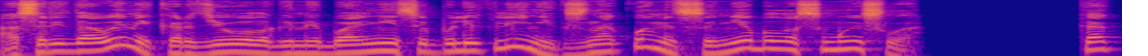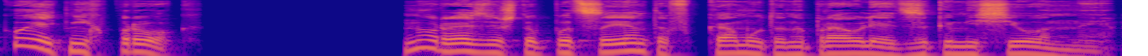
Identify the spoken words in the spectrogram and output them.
А с рядовыми кардиологами больниц и поликлиник знакомиться не было смысла. Какой от них прок? Ну, разве что пациентов кому-то направлять за комиссионные.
